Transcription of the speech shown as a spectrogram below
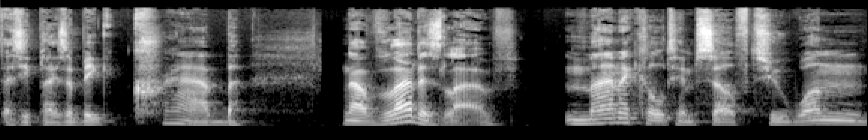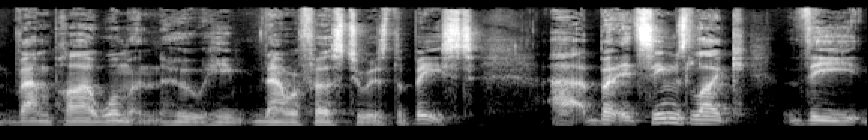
as he plays a big crab. Now, Vladislav manacled himself to one vampire woman who he now refers to as the Beast. Uh, but it seems like the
